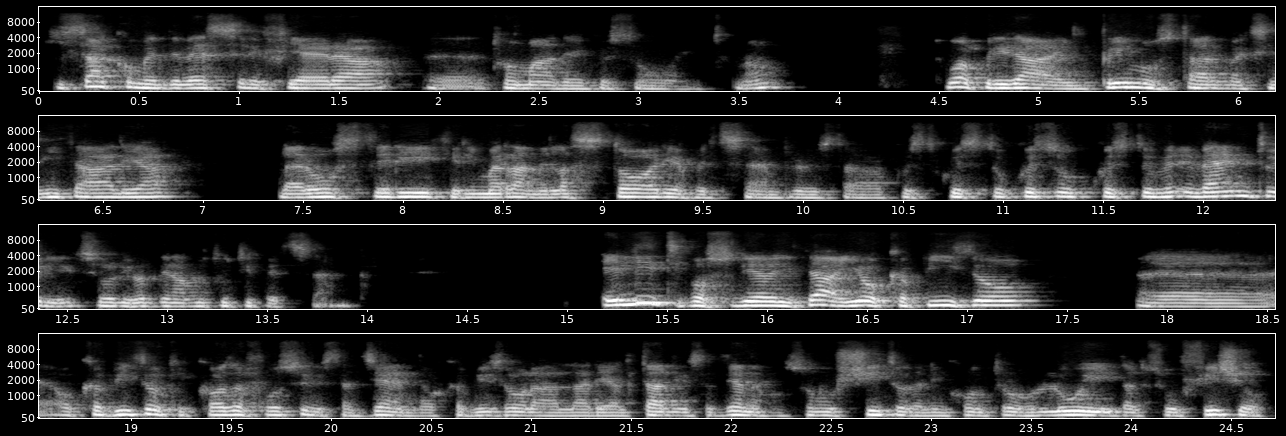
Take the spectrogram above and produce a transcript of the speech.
chissà come deve essere fiera eh, tua madre in questo momento, no? Tu aprirai il primo Starbucks in Italia la Roastery che rimarrà nella storia per sempre, questa, questo, questo, questo, questo, evento se lo ricorderanno tutti per sempre. E lì ti posso dire la verità, io ho capito, eh, ho capito che cosa fosse questa azienda, ho capito la, la realtà di questa azienda, quando sono uscito dall'incontro con lui, dal suo ufficio,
